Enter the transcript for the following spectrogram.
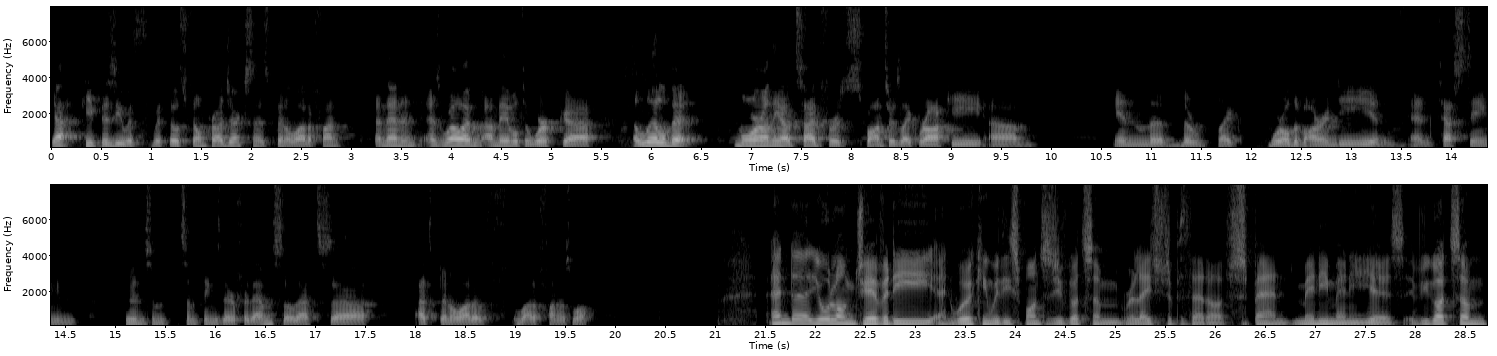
yeah keep busy with with those film projects, and it's been a lot of fun. And then as well, I'm I'm able to work uh, a little bit more on the outside for sponsors like Rocky um, in the the like world of R and D and and testing and doing some some things there for them. So that's uh, that's been a lot of a lot of fun as well. And uh, your longevity and working with these sponsors, you've got some relationships that have spanned many, many years. Have you got some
